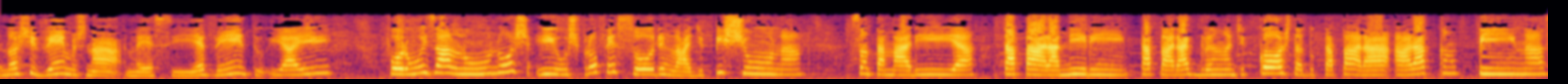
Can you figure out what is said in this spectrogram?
nós tivemos na, nesse evento, e aí foram os alunos e os professores lá de Pichuna, Santa Maria, Tapará Mirim, Tapará Grande, Costa do Tapará, Aracampina,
